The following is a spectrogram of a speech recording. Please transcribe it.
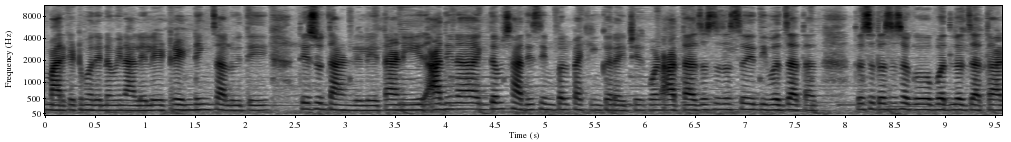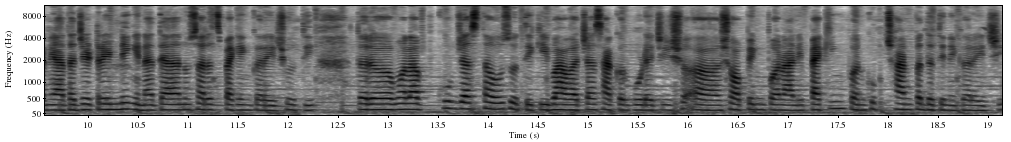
मार्केटमध्ये नवीन आलेले ट्रेंडिंग चालू आहे ते सुद्धा आणलेले आहेत. आणि आधी ना एकदम साधी सिंपल पॅकिंग करायची पण आता जसं जसं दिवस जातात तसं तसं सगळं बदलत जातं. आणि आता जे ट्रेंडिंग आहे ना त्यानुसारच पॅकिंग करायची होती. तर मला खूप जास्त हौस होती की भावाच्या साखरपुड्याची शॉ शॉपिंग पण आणि पॅकिंग पण खूप छान पद्धतीने करायची.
